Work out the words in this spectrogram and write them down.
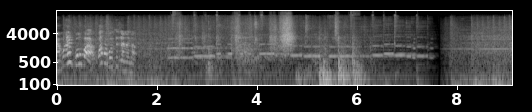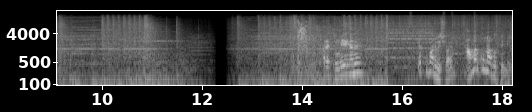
না মনে হয় বোবা কথা বলতে জানে না। আরে তুমি এখানে? এটা তোমার বিষয় আমার কোনো আপত্তি নেই।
